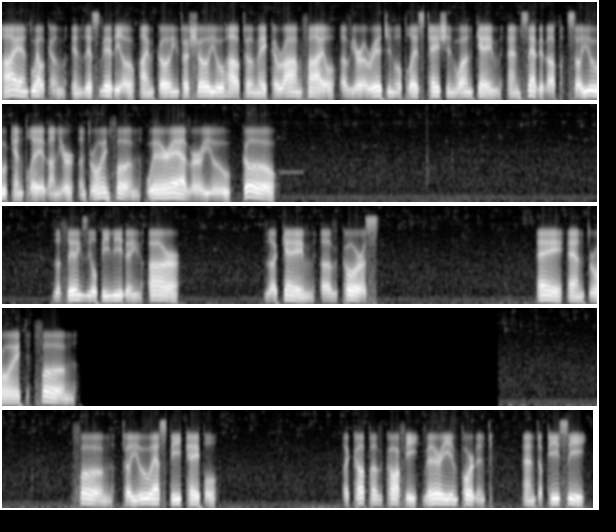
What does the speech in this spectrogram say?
Hi and welcome. In this video, I'm going to show you how to make a ROM file of your original PlayStation 1 game and set it up so you can play it on your Android phone wherever you go. The things you'll be needing are the game, of course, a Android phone, phone to USB cable. A cup of coffee, very important. And a PC.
